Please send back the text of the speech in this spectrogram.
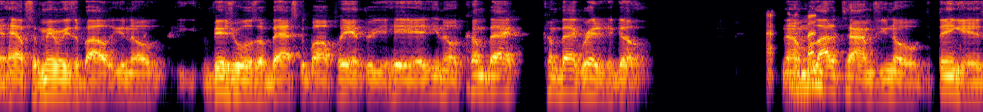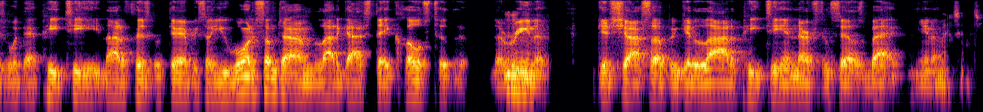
and have some memories about you know visuals of basketball playing through your head. You know, come back, come back ready to go. Now, a lot of times, you know, the thing is with that PT, a lot of physical therapy. So you want to sometimes a lot of guys stay close to the, the mm-hmm. arena, get shots up and get a lot of PT and nurse themselves back, you know. Makes sense.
